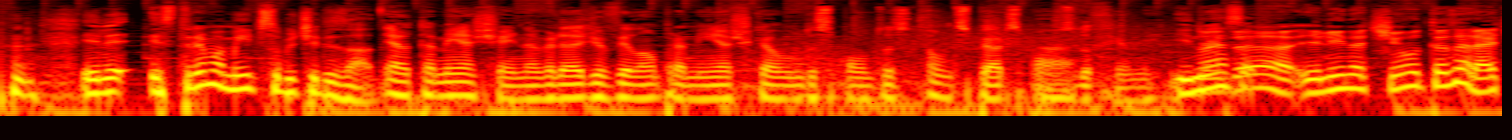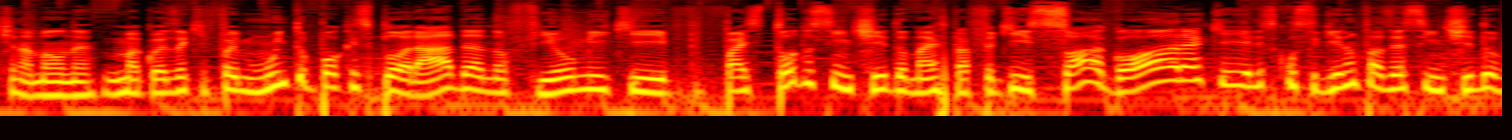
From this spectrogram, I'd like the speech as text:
ele é extremamente subutilizado. É, eu também achei. Na verdade, o vilão pra mim acho que é um dos pontos, é um dos piores pontos do filme. E não é Ainda- essa... Ele ainda tinha o Tezzeret na mão, né? Uma coisa que foi muito pouco explorada no filme, que faz todo sentido mais pra. Que só agora que eles conseguiram fazer sentido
